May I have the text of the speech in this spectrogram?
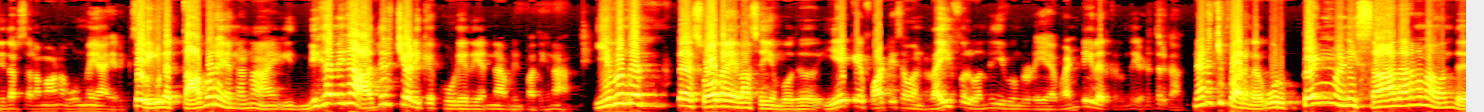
நிதர்சனமான உண்மையா இருக்கு. சரி இதை தவிர என்னன்னா இது மிக மிக அதிர்ச்சி அளிக்கக்கூடியது என்ன அப்படின்னு பாத்தீங்கன்னா இவங்க கிட்ட சோதனை எல்லாம் செய்யும் போது ஏகே ஃபார்ட்டி செவன் ரைபிள் வந்து இவங்களுடைய வண்டியில இருக்கிறது எடுத்திருக்காங்க. நினைச்சு பாருங்க ஒரு பெண்மணி சாதாரணமா வந்து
